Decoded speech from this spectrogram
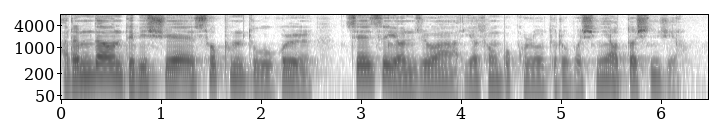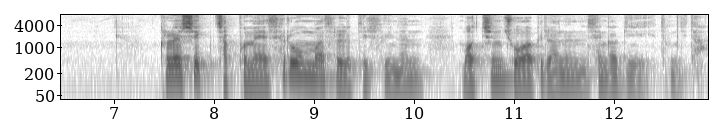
아름다운 드뷔시의 소품 두 곡을 재즈 연주와 여성 보컬로 들어보시니 어떠신지요? 클래식 작품의 새로운 맛을 느낄 수 있는 멋진 조합이라는 생각이 듭니다.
